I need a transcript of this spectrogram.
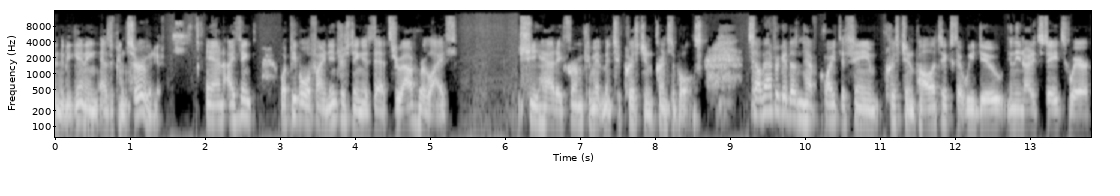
in the beginning, as a conservative. And I think what people will find interesting is that throughout her life, she had a firm commitment to Christian principles. South Africa doesn't have quite the same Christian politics that we do in the United States, where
